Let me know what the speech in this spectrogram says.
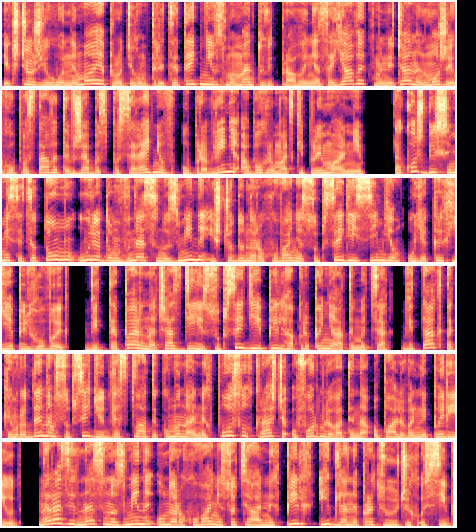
Якщо ж його немає, протягом 30 днів з моменту відправлення заяви хмельничанин може його поставити вже безпосередньо в управлінні або громадській приймальні. Також більше місяця тому урядом внесено зміни і щодо нарахування субсидій сім'ям, у яких є пільговик. Відтепер на час дії субсидії пільга припинятиметься. Відтак, таким родинам субсидію для сплати комунальних послуг краще оформлювати на опалювальний період. Наразі внесено зміни у нарахуванні соціальних пільг і для непрацюючих осіб.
